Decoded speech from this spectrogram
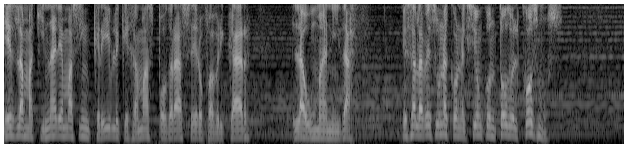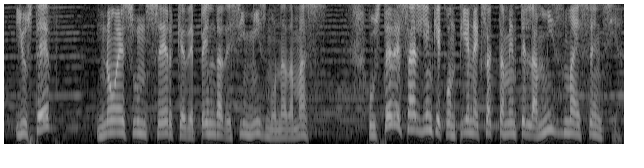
es la maquinaria más increíble que jamás podrá hacer o fabricar la humanidad. Es a la vez una conexión con todo el cosmos y usted no es un ser que dependa de sí mismo nada más. Usted es alguien que contiene exactamente la misma esencia,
